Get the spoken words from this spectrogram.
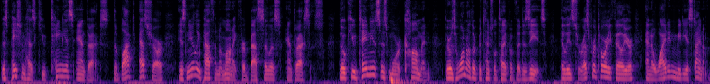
This patient has cutaneous anthrax. The black eschar is nearly pathognomonic for Bacillus anthracis. Though cutaneous is more common, there is one other potential type of the disease. It leads to respiratory failure and a widened mediastinum.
